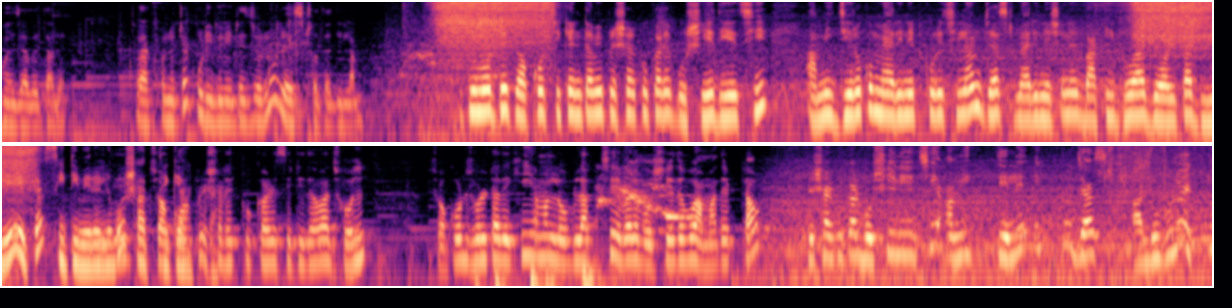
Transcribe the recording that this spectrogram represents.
হয়ে যাবে তাহলে। তো এখন এটা কুড়ি মিনিটের জন্য রেস্ট হতে দিলাম। ইতিমধ্যে চকর চিকেনটা আমি প্রেশার কুকারে বসিয়ে দিয়েছি। আমি যেরকম ম্যারিনেট করেছিলাম জাস্ট ম্যারিনেশনের বাটি ধোয়া জলটা দিয়ে এটা সিটি মেরে নেব সাত থেকে প্রেশারের কুকারে সিটি দেওয়া ঝোল। চকর ঝোলটা দেখেই আমার লোভ লাগছে, এবারে বসিয়ে দেবো আমাদেরটাও। প্রেশার কুকার বসিয়ে নিয়েছি, আমি তেলে একটু জাস্ট আলুগুলো একটু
